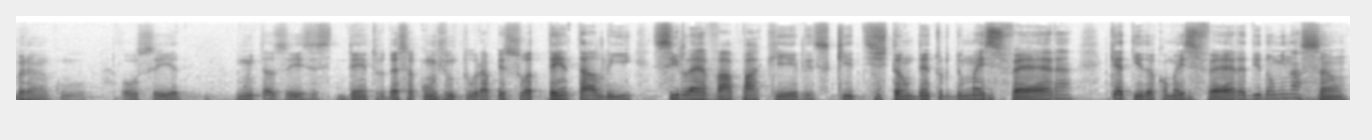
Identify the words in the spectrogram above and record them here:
branco, ou seja, muitas vezes dentro dessa conjuntura a pessoa tenta ali se levar para aqueles que estão dentro de uma esfera que é tida como a esfera de dominação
